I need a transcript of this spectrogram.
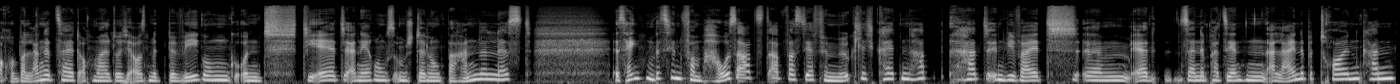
auch über lange Zeit auch mal durchaus mit Bewegung und Diät, Ernährungsumstellung behandeln lässt. Es hängt ein bisschen vom Hausarzt ab, was der für Möglichkeiten hat, hat inwieweit ähm, er seine Patienten alleine betreuen kann.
